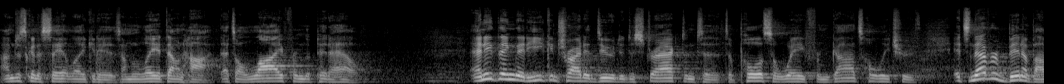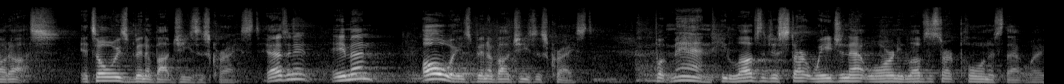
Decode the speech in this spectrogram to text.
I'm just going to say it like it is. I'm going to lay it down hot. That's a lie from the pit of hell. Anything that he can try to do to distract and to, to pull us away from God's holy truth, it's never been about us. It's always been about Jesus Christ, hasn't it? Amen? Always been about Jesus Christ. But man, he loves to just start waging that war and he loves to start pulling us that way.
